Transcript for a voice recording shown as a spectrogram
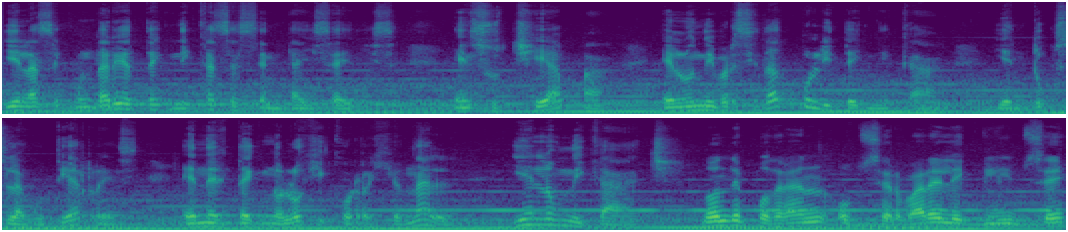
y en la Secundaria Técnica 66, en Suchiapa, en la Universidad Politécnica y en Tuxtla Gutiérrez, en el Tecnológico Regional y en la UNICAH. Donde podrán observar el eclipse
